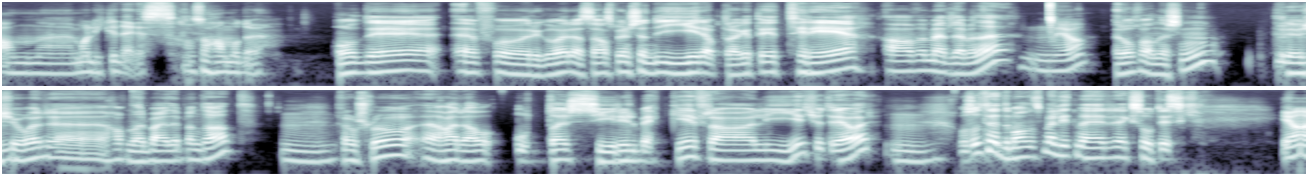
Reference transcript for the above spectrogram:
han eh, må likvideres. Altså, han må dø. Og det eh, foregår altså Asbjørn Sunde gir oppdraget til tre av medlemmene. Mm, Ja. Rolf Andersen, 23 år, eh, havnearbeider blant annet, Mm, fra Oslo. Eh, Harald Ottar Cyril Becker fra Lier, 23 år. mm. Og så tredjemann som er litt mer eksotisk. Ja,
